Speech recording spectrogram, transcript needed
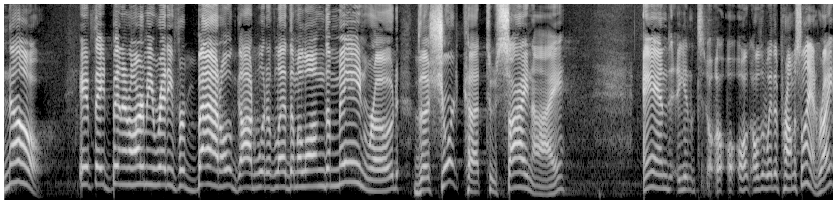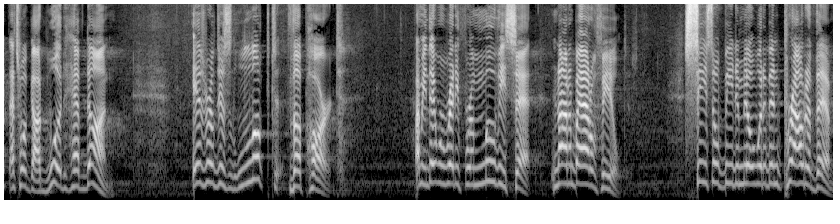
no. If they'd been an army ready for battle, God would have led them along the main road, the shortcut to Sinai, and you know, all, all the way to the promised land, right? That's what God would have done. Israel just looked the part. I mean, they were ready for a movie set, not a battlefield. Cecil B. DeMille would have been proud of them.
